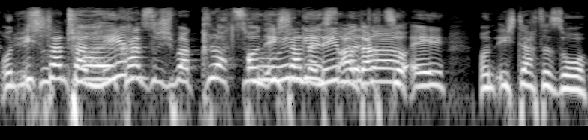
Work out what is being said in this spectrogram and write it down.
Und ich so stand toll, daneben kannst du dich mal klotzen, und ich stand daneben und dachte so, Alter. ey, und ich dachte so,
